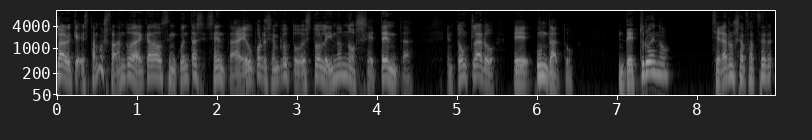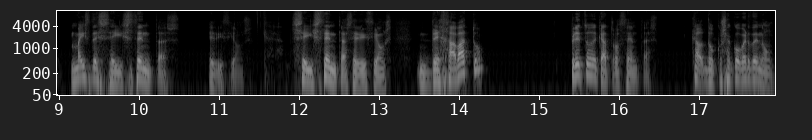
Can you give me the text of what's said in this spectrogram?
Claro, que estamos falando da década dos 50 60. Eu, por exemplo, todo isto leíno nos 70. Entón, claro, eh, un dato. De Trueno chegaronse a facer máis de 600 edicións. Caramba. 600 edicións. De Jabato, preto de 400. Claro, do Cosaco Verde non.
